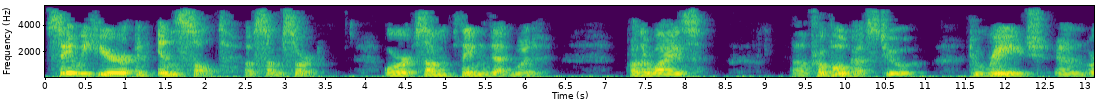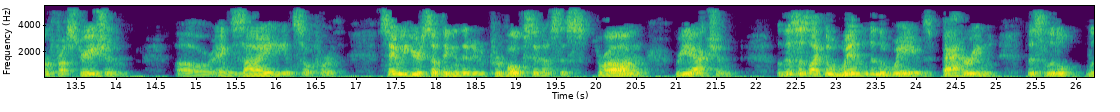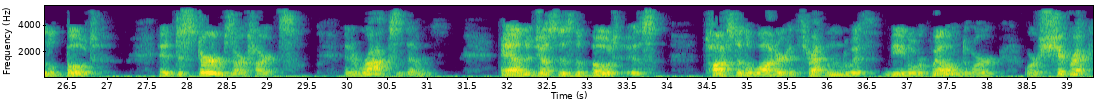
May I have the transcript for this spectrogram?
Say we hear an insult of some sort, or something that would otherwise uh, provoke us to to rage and or frustration uh, or anxiety and so forth. Say we hear something and that it provokes in us a strong reaction. Well, this is like the wind and the waves battering this little little boat. It disturbs our hearts and it rocks them. And just as the boat is tossed in the water and threatened with being overwhelmed or or shipwreck,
